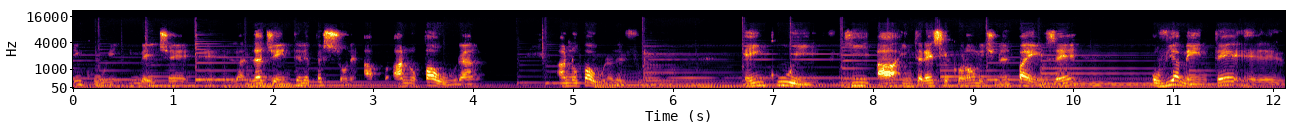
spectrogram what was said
in cui invece eh, la, la, gente, le persone ha, hanno paura, hanno paura del futuro e in cui chi ha interessi economici nel paese ovviamente eh,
